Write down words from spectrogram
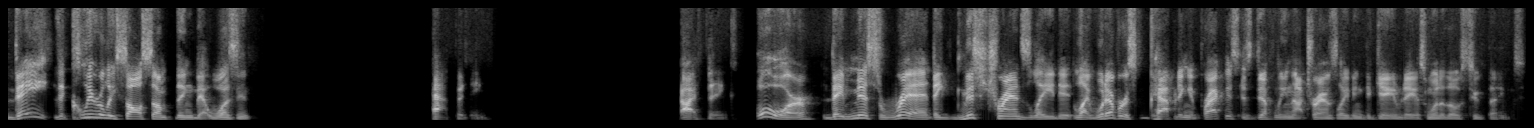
They, they clearly saw something that wasn't happening. I think. Or they misread, they mistranslated, like whatever is happening in practice is definitely not translating to game day. It's one of those two things.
